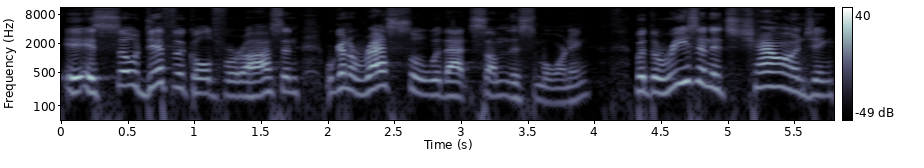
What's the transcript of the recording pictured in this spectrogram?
is so difficult for us, and we're going to wrestle with that some this morning, but the reason it's challenging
